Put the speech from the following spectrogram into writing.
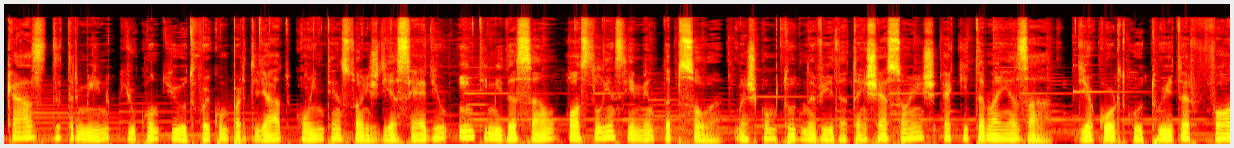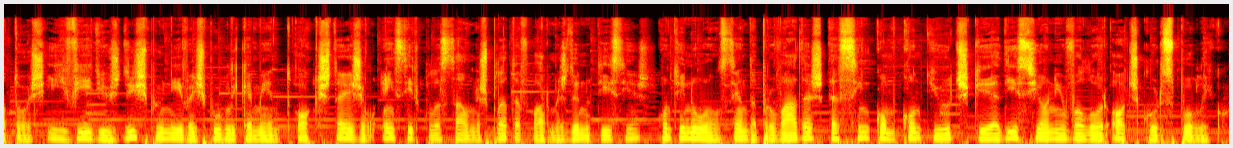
caso determine que o conteúdo foi compartilhado com intenções de assédio, intimidação ou silenciamento da pessoa. Mas como tudo na vida tem exceções, aqui também as há. De acordo com o Twitter, fotos e vídeos disponíveis publicamente ou que estejam em circulação nas plataformas de notícias continuam sendo aprovadas, assim como conteúdos que adicionem valor ao discurso público.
